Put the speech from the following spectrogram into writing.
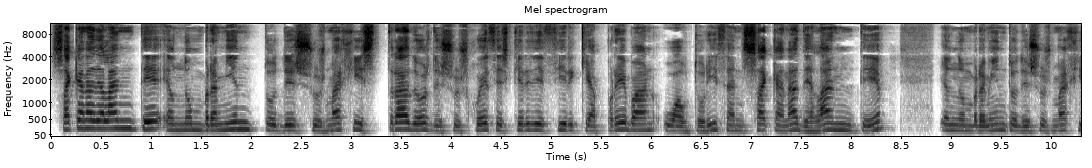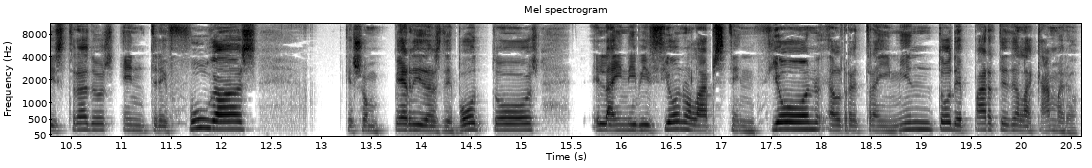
Sacan adelante el nombramiento de sus magistrados, de sus jueces, quiere decir que aprueban o autorizan, sacan adelante el nombramiento de sus magistrados entre fugas, que son pérdidas de votos, la inhibición o la abstención, el retraimiento de parte de la Cámara.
